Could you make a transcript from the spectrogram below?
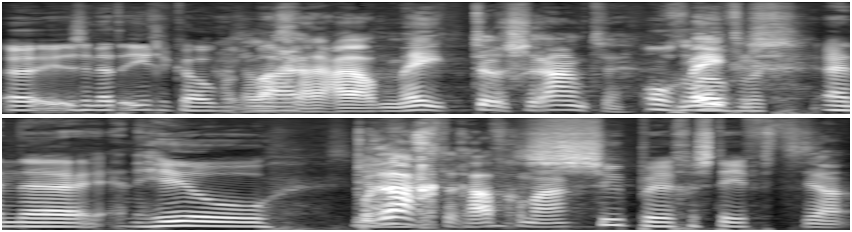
eh, is er net ingekomen. Maar hij, hij had meters ruimte. ongelooflijk. Meters. En, eh, en heel... ja, Prachtig afgemaakt. Super gestift. Ja.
